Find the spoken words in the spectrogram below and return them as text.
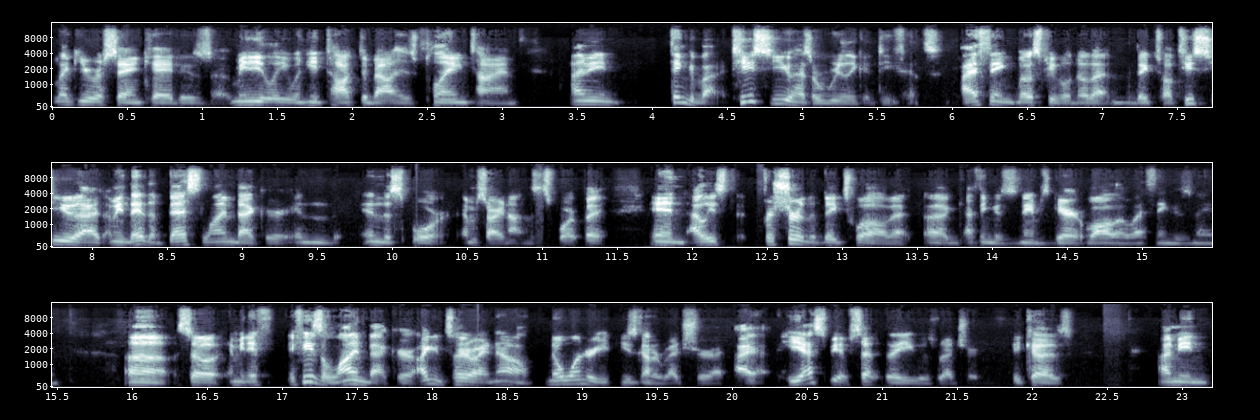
like you were saying, Cade, is immediately when he talked about his playing time. I mean, think about it. TCU has a really good defense. I think most people know that in the Big 12. TCU, has, I mean, they have the best linebacker in in the sport. I'm sorry, not in the sport, but in at least for sure the Big 12. Uh, I think his name's Garret Wallow. I think his name. Uh, so, I mean, if, if he's a linebacker, I can tell you right now, no wonder he's going to redshirt. I, he has to be upset that he was redshirting because, I mean,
